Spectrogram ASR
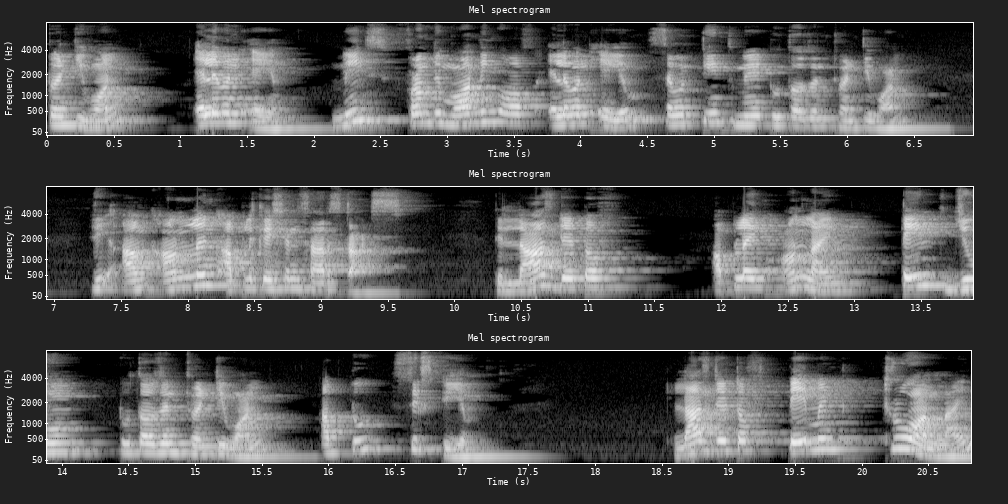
2021 11 am means from the morning of 11 am 17th May 2021 the online applications are starts. The last date of applying online 10th June 2021 up to 6 pm last date of payment through online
